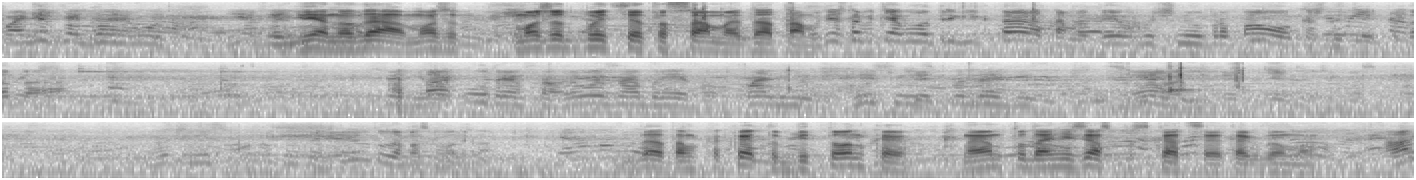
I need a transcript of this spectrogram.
полить огород. Не, ну да, может, может быть это самое, да, там. Вот если бы у тебя было 3 гектара, там, и ты вручную пропал каждый день, тогда да. Сегодня так утром встал, розы обрезал, полил, гусениц подавил. Ну туда посмотрим. Да, там какая-то бетонка. Наверное, туда нельзя спускаться, я так думаю. А?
